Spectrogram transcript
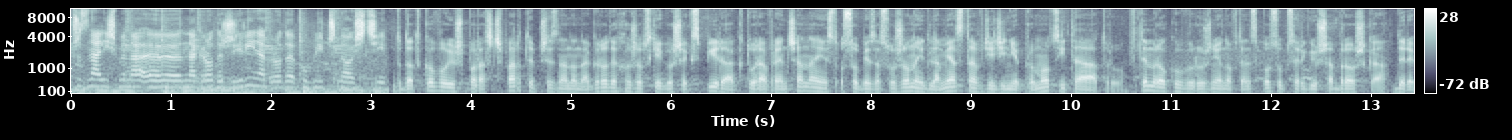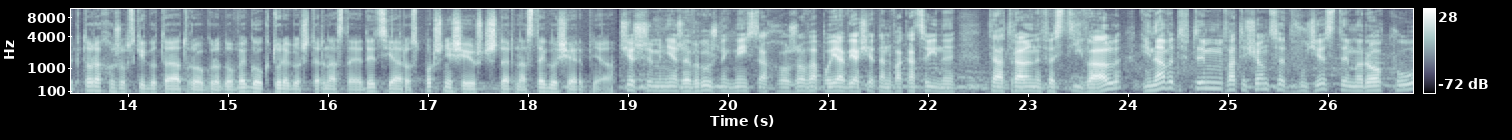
Przyznaliśmy na, e, nagrodę jury, nagrodę publiczności. Dodatkowo już po raz czwarty przyznano nagrodę Chorzowskiego Szekspira, która wręczana jest osobie zasłużonej dla miasta w dziedzinie promocji teatru. W tym roku wyróżniono w ten sposób Sergiusza Broszka, dyrektora Chorzowskiego Teatru Ogrodowego, którego 14 edycja rozpocznie się już 14 sierpnia. Cieszy mnie, że w różnych miejscach Chorzowa pojawia się ten wakacyjny teatralny festiwal i nawet w tym 2020 roku,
